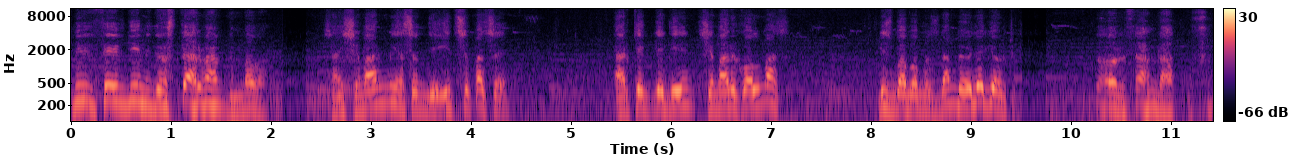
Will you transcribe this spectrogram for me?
bir sevdiğini göstermemdin baba. Sen şımarmayasın diye iç sıpası. Erkek dediğin şımarık olmaz. Biz babamızdan böyle gördük. Doğru sen de haklısın.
